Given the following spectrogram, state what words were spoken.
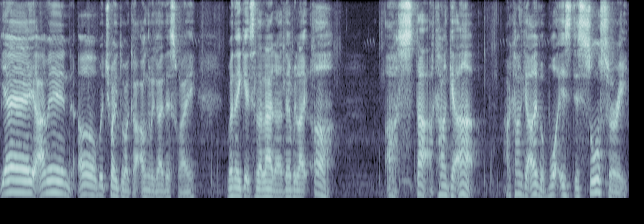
Yay! I'm in! Oh, which way do I go? I'm gonna go this way." When they get to the ladder, they'll be like, "Oh, oh, stuck! I can't get up." I can't get over. What is this sorcery?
